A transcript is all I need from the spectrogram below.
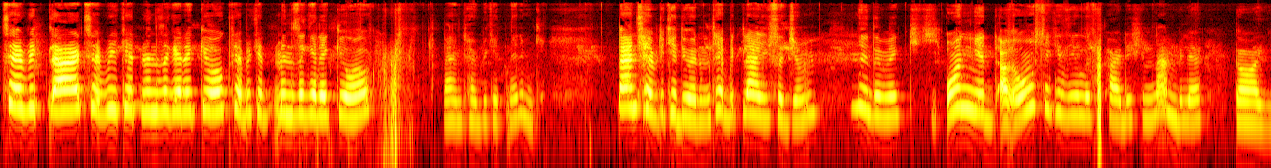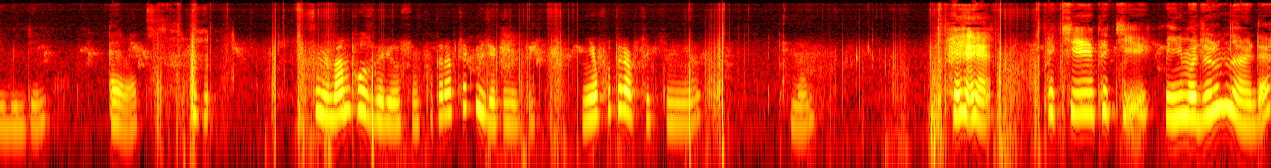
Tebrikler. Tebrik etmenize gerek yok. Tebrik etmenize gerek yok. Ben tebrik etmedim ki. Ben tebrik ediyorum. Tebrikler Lisa'cığım. Ne demek? 17, ay, 18 yıllık kardeşimden bile daha iyi bildiğin. Evet. Sen neden poz veriyorsun? Fotoğraf çekmeyecek miydin? Niye fotoğraf çekeyim ya? Tamam. peki, peki. Benim ödülüm nerede?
